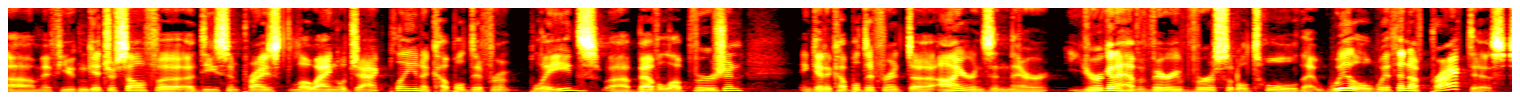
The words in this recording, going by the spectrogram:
Um, if you can get yourself a, a, decent priced low angle jack plane, a couple different blades, uh, bevel up version, and get a couple different uh, irons in there, you're going to have a very versatile tool that will, with enough practice,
